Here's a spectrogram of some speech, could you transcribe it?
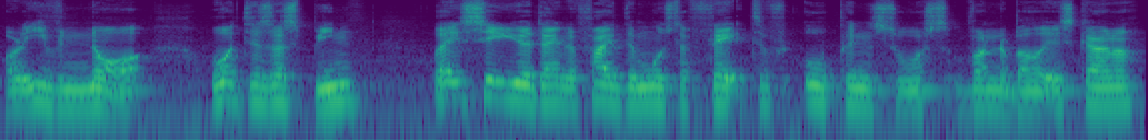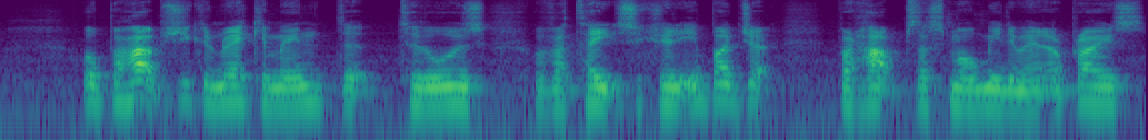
or even not, what does this mean? Let's say you identified the most effective open source vulnerability scanner. Well, perhaps you can recommend it to those with a tight security budget, perhaps a small medium enterprise.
